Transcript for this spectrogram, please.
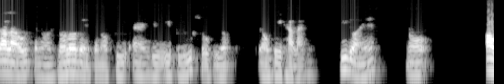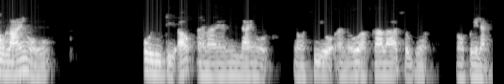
color ကိုကျွန်တော်လောလောဆယ်ကျွန်တော် BNUE blue ဆိုပြီးတော့ကျွန်တော်ပေးထားလိုက်မယ်ပြီးတော့ရင်တော့ outline ကို OUT အောက် align line ကို တော့ CONO က color ဆိုပြီးတော့ပေးလိုက်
